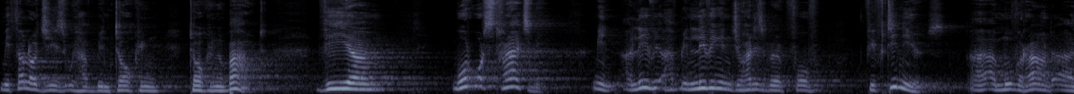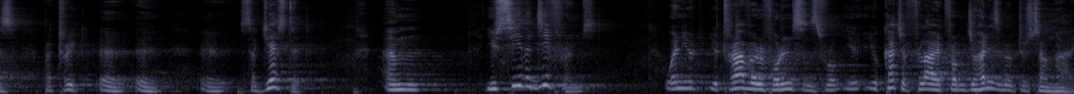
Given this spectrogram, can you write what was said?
mythologies we have been talking, talking about. The, um, what, what strikes me, I mean, I live, I've been living in Johannesburg for 15 years. I, I move around, as Patrick uh, uh, uh, suggested. Um, you see the difference when you, you travel, for instance, from, you, you catch a flight from Johannesburg to Shanghai.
